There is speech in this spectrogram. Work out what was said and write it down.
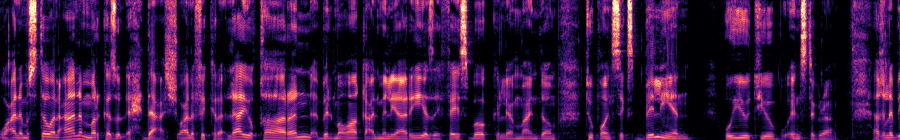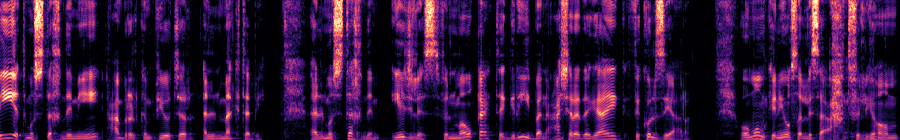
وعلى مستوى العالم مركزه ال11 وعلى فكرة لا يقارن بالمواقع المليارية زي فيسبوك اللي هم عندهم 2.6 بليون ويوتيوب وإنستغرام. أغلبية مستخدمي عبر الكمبيوتر المكتبي. المستخدم يجلس في الموقع تقريبا عشر دقائق في كل زيارة وممكن يوصل لساعات في اليوم.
